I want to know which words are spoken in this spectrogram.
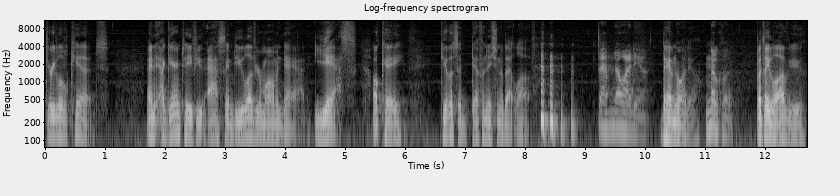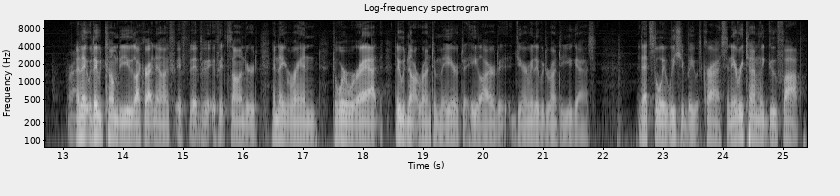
three little kids, and I guarantee if you ask them, "Do you love your mom and dad?" Yes. Okay, give us a definition of that love. They have no idea. they have no idea, No clue. but they love you. Right. And they they would come to you like right now if, if if if it thundered and they ran to where we're at, they would not run to me or to Eli or to Jeremy. They would run to you guys. That's the way we should be with Christ. And every time we goof up,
